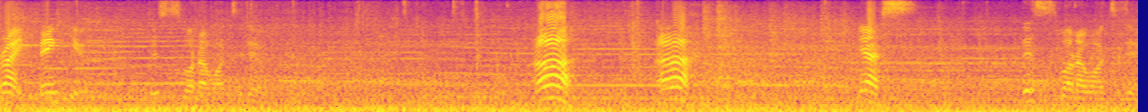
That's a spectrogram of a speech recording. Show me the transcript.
Right, thank you. This is what I want to do. Ah! Ah! Yes. This is what I want to do.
